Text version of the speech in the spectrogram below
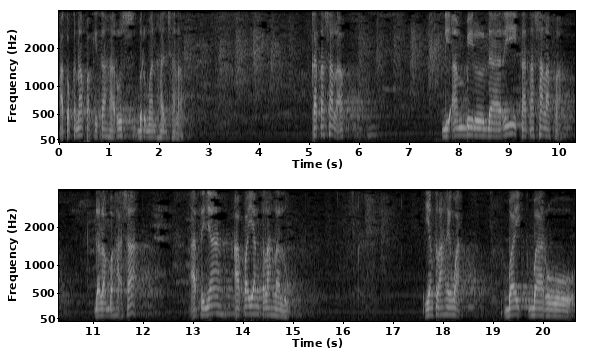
atau kenapa kita harus bermanhaj salaf. Kata salaf diambil dari kata salafa. Dalam bahasa artinya apa yang telah lalu. Yang telah lewat. Baik baru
